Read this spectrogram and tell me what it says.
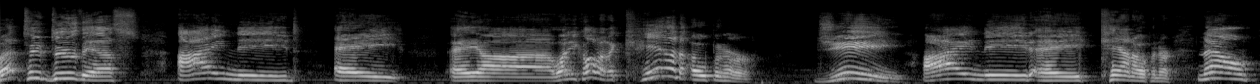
But to do this, I need a a, uh, what do you call it? A can opener. Gee, I need a can opener. Now,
